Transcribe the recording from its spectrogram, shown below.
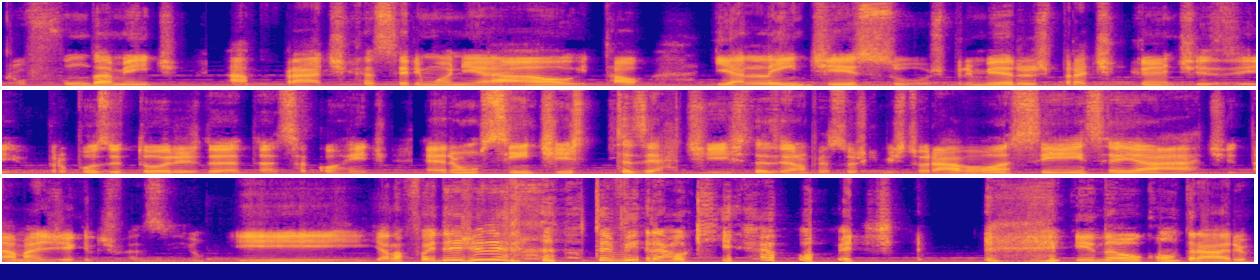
profundamente a prática cerimonial e tal. E além disso, os primeiros praticantes e propositores da- dessa corrente eram cientistas e artistas, eram pessoas que misturavam a ciência e a arte da magia que eles faziam. E ela foi degenerando até virar o que é hoje. E não o contrário,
